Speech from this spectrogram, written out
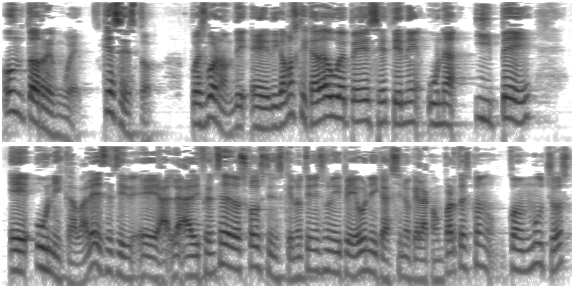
Un torrent web. ¿Qué es esto? Pues bueno, eh, digamos que cada VPS tiene una IP eh, única, ¿vale? Es decir, eh, a, diferencia de los hostings que no tienes una IP única, sino que la compartes con, con muchos,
